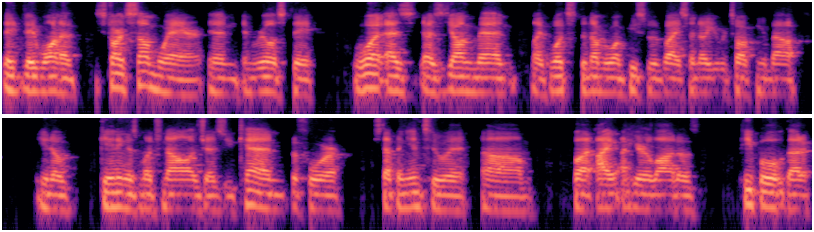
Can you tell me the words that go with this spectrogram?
they, they want to start somewhere in in real estate. What as as young men like what's the number one piece of advice? I know you were talking about you know gaining as much knowledge as you can before stepping into it um, but I, I hear a lot of people that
